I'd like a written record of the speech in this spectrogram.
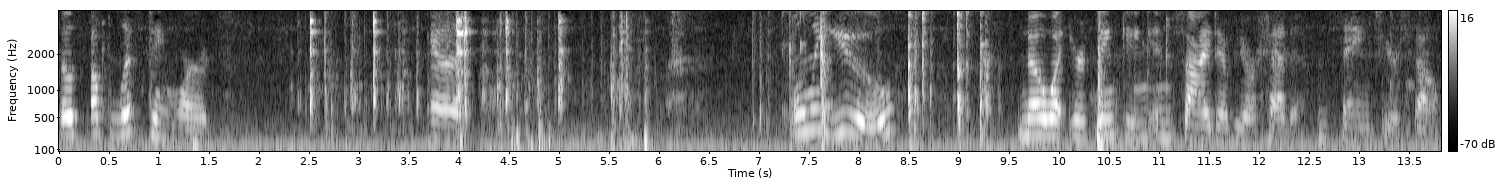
those uplifting words. And only you know what you're thinking inside of your head and saying to yourself.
